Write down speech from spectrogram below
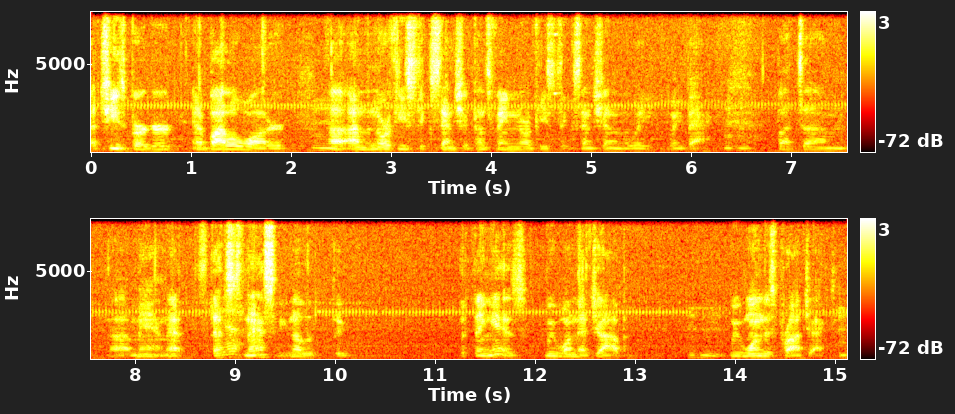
a cheeseburger and a bottle of water Mhm. uh, on the northeast extension, Pennsylvania northeast extension on the way, way back. Mhm. But, um, uh, man, that, that's Yeah. tenacity. Now, the, the, the thing is, we won that job. Mhm. We won this project. Mhm.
